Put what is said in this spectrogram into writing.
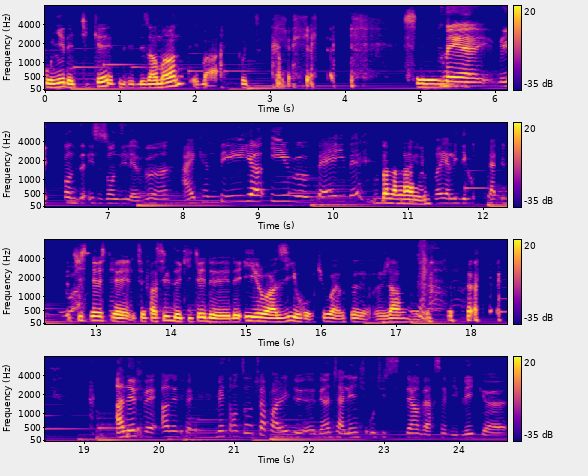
pogner des tickets, des, amendes, et bah, écoute. mais, euh, mais ils, se sont dit les vœux, hein. I can be your hero, baby. Bah, tu sais, c'est facile de quitter de, de hero à zero, tu vois, un peu, genre. En effet, en effet. Mais tantôt, tu as parlé euh, d'un challenge où tu citais un verset biblique euh,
